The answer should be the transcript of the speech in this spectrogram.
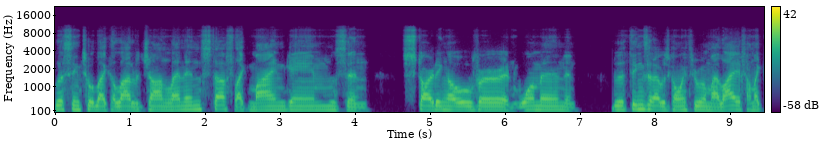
listening to like a lot of john lennon stuff like mind games and starting over and woman and the things that i was going through in my life. I'm like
